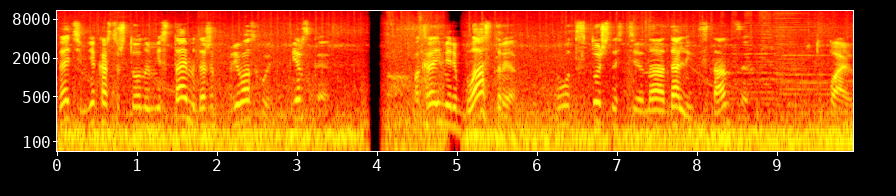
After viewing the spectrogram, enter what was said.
Знаете, мне кажется, что оно местами даже превосходит имперское. По крайней мере, бластеры, ну вот в точности на дальних дистанциях уступают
